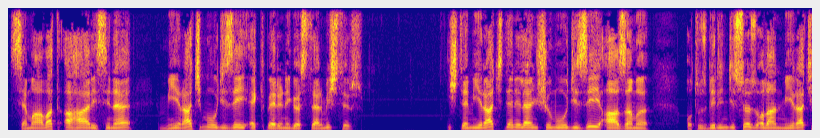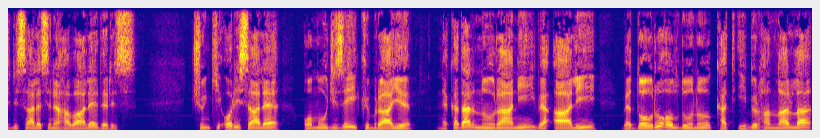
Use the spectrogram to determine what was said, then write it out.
semavat ahalisine Miraç mucize-i ekberini göstermiştir. İşte Miraç denilen şu mucize-i azamı 31. söz olan Miraç risalesine havale ederiz. Çünkü o risale o mucize-i kübrayı ne kadar nurani ve ali ve doğru olduğunu kat'î bürhanlarla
